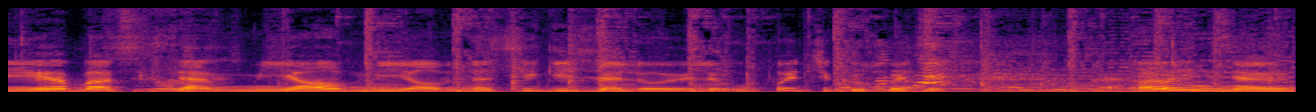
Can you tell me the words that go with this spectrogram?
Diye bak sen miyav miyav nasıl güzel öyle ufacık ufacık. Annem.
